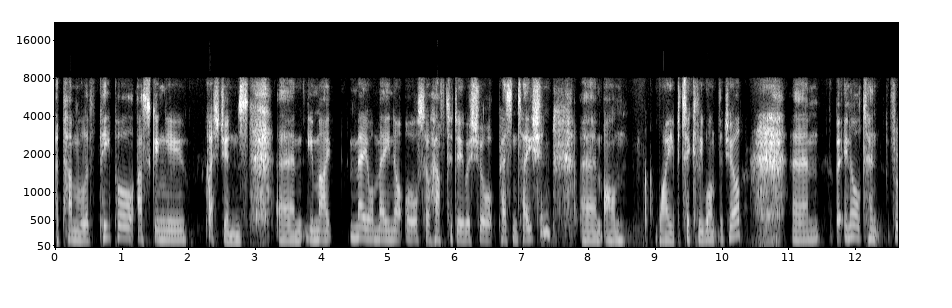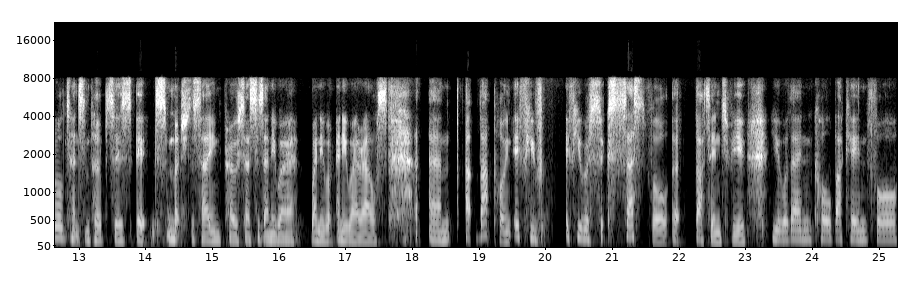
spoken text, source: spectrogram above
A panel of people asking you questions. Um, you might may or may not also have to do a short presentation um, on why you particularly want the job. Um, but in all ten- for all intents and purposes, it's much the same process as anywhere anywhere, anywhere else. Um, at that point, if you've if you were successful at that interview, you were then called back in for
